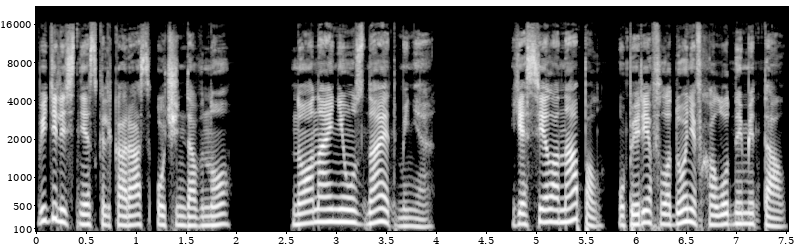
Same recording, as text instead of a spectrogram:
виделись несколько раз очень давно, но она и не узнает меня. Я села на пол, уперев ладони в холодный металл.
